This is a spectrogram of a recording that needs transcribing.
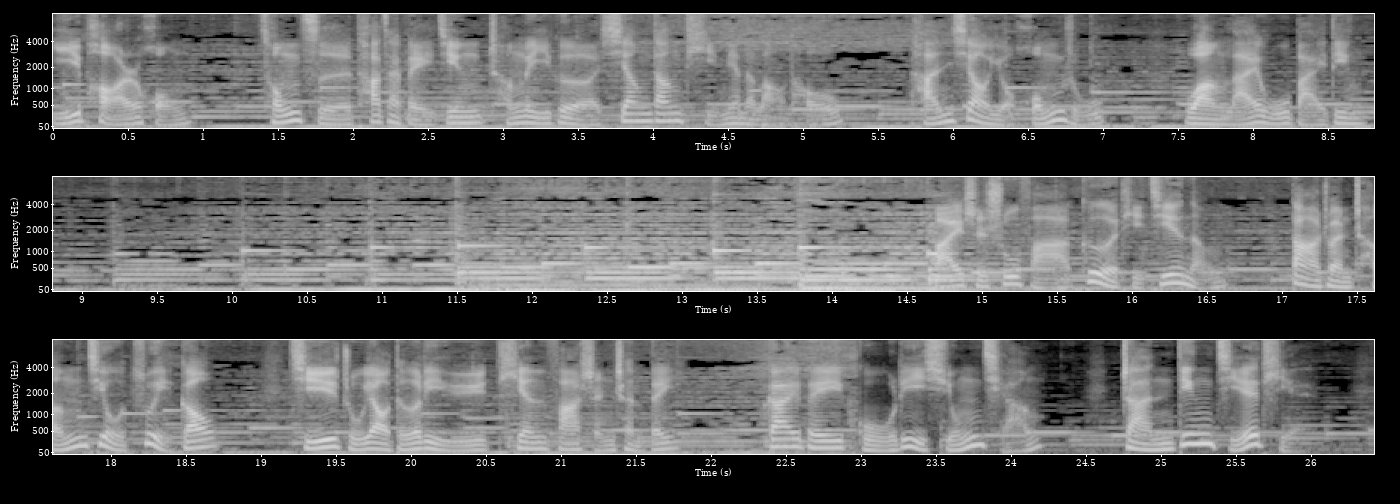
一炮而红。从此，他在北京成了一个相当体面的老头，谈笑有鸿儒，往来无白丁。白石书法个体皆能，大篆成就最高，其主要得力于天发神谶碑。该碑古力雄强，斩钉截铁，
